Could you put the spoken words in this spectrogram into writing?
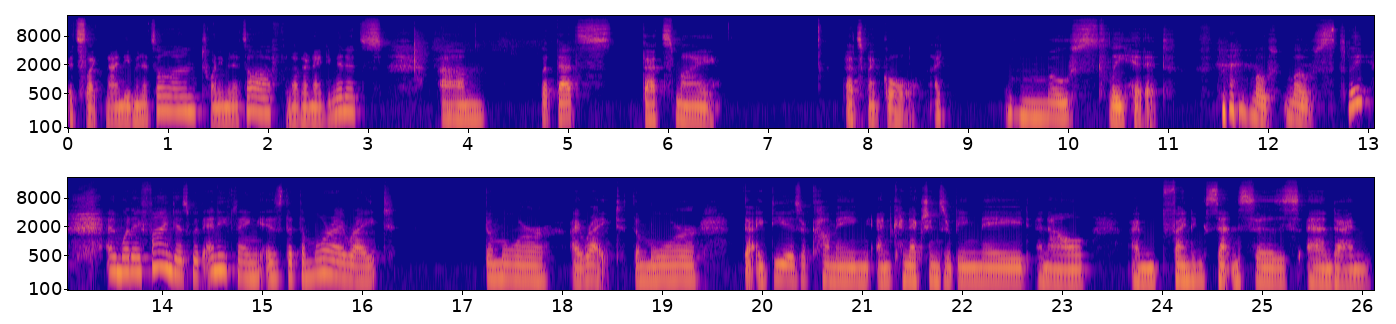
it's like 90 minutes on, 20 minutes off, another 90 minutes. Um, but that's that's my that's my goal. I mostly hit it. Most mostly. And what I find is with anything is that the more I write, the more I write, the more the ideas are coming and connections are being made and I'll I'm finding sentences and I'm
